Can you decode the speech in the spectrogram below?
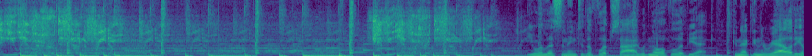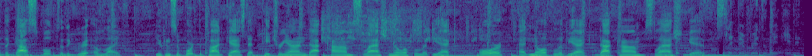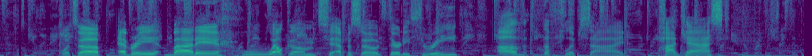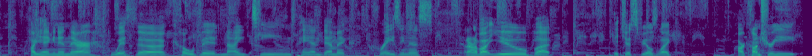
Have you ever heard the sound of freedom? Have you ever heard the sound of freedom? You are listening to The Flip Side with Noah Filipiak, connecting the reality of the gospel to the grit of life. You can support the podcast at patreon.com slash Noah or at noahfilipiak.com slash give. What's up, everybody? Welcome to episode 33 of The Flip Side podcast. How you hanging in there with the COVID-19 pandemic craziness? I don't know about you, but it just feels like our country,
